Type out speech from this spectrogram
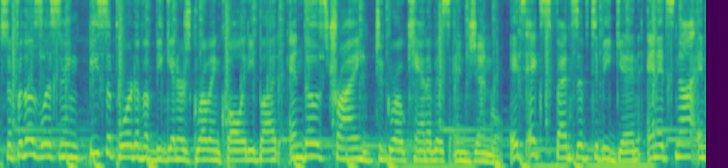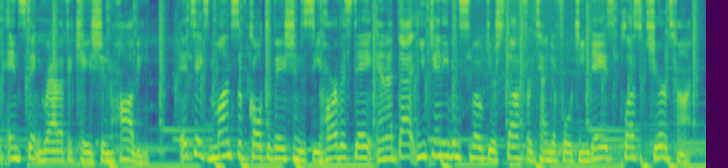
So, for those listening, be supportive of beginners growing quality bud and those trying to grow cannabis in general. It's expensive to begin, and it's not an instant gratification hobby. It takes months of cultivation to see harvest day, and at that, you can't even smoke your stuff for 10 to 14 days plus cure time.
